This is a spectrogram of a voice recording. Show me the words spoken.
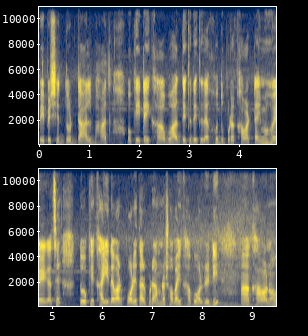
পেঁপে সেদ্ধ, ডাল, ভাত, ওকে এটাই খাওয়াবো। আর দেখতে দেখতে দেখো দুপুরে খাওয়ার টাইমও হয়ে গেছে, তো ওকে খাইয়ে দেওয়ার পরে তারপরে আমরা সবাই খাব অলরেডি খাওয়ানোও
